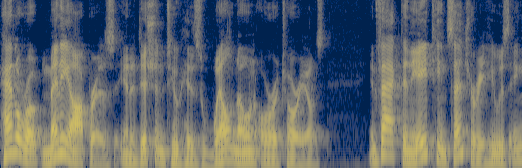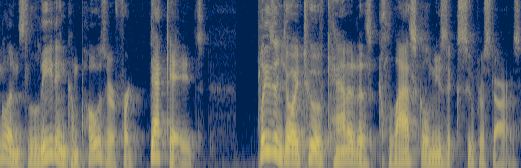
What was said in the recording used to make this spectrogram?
Handel wrote many operas in addition to his well known oratorios. In fact, in the 18th century, he was England's leading composer for decades. Please enjoy two of Canada's classical music superstars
